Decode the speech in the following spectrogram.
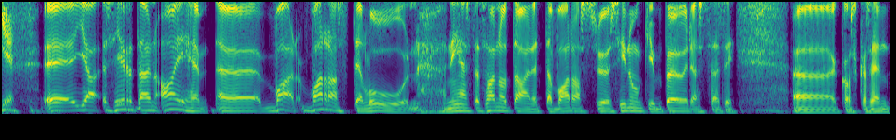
Yes. E, ja siirrytään aihe e, var, varasteluun. Niinhän sitä sanotaan, että varas syö sinunkin pöydässäsi, e, koska sen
